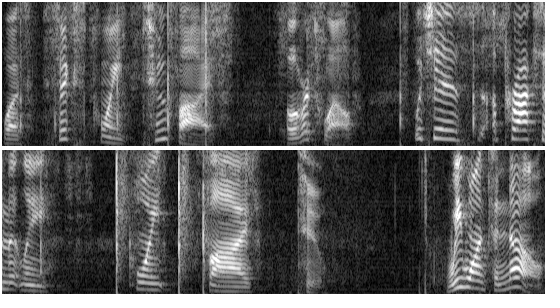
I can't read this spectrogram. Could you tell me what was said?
was 6.25 over 12, which is approximately 0.52. We want to know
